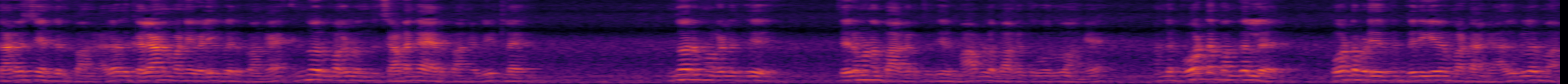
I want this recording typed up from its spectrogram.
கரை சேர்ந்துருப்பாங்க. அதாவது கல்யாணம் பண்ணி வெளியே போயிருப்பாங்க. இன்னொரு மகள் வந்து சடங்காக இருப்பாங்க வீட்டில் இன்னொரு மகளுக்கு திருமணம் பார்க்கறதுக்கு மாப்பிள்ளை பார்க்குறதுக்கு வருவாங்க. அந்த போட்ட பந்தலில் போட்டபடி இருந்து பிரிக்கவே மாட்டாங்க. அதுக்குள்ளே மா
